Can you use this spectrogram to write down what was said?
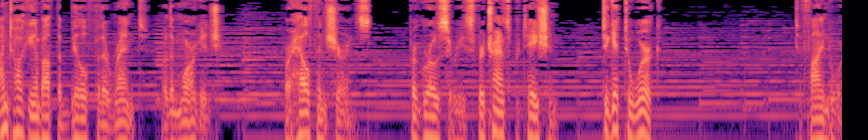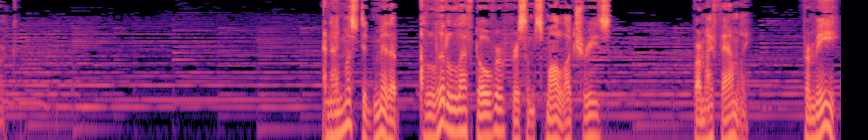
I'm talking about the bill for the rent or the mortgage, for health insurance, for groceries, for transportation, to get to work, to find work. And I must admit a, a little left over for some small luxuries, for my family, for me,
